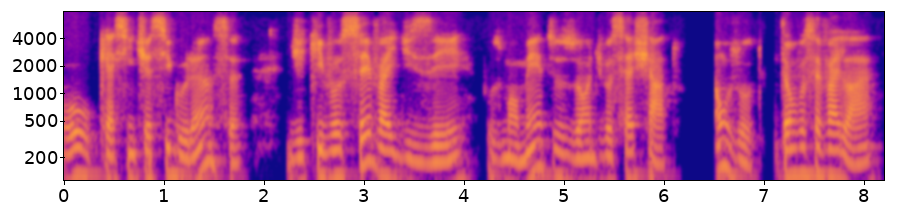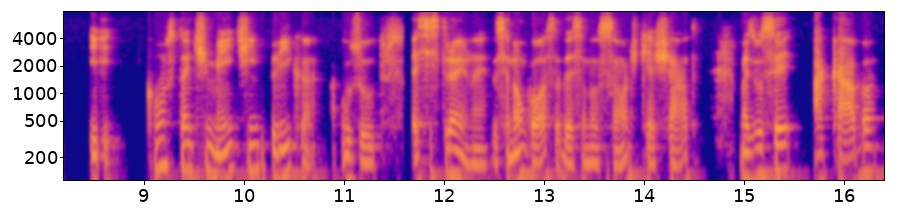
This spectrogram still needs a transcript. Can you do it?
Ou quer sentir a segurança de que você vai dizer os momentos onde você é chato, não os outros. Então você vai lá e constantemente implica os outros. É estranho, né? Você não gosta dessa noção de que é chato, mas você acaba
